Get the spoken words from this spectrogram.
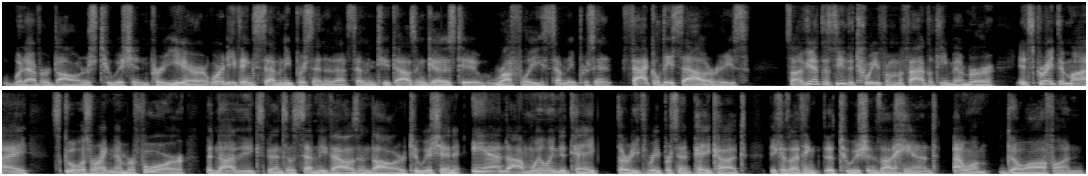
whatever dollars tuition per year. Where do you think 70% of that 72,000 goes to? Roughly 70%. Faculty salaries. So I've yet to see the tweet from a faculty member. It's great that my school is ranked number four, but not at the expense of $70,000 tuition. And I'm willing to take 33% pay cut because I think the tuition is out of hand. I won't go off on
